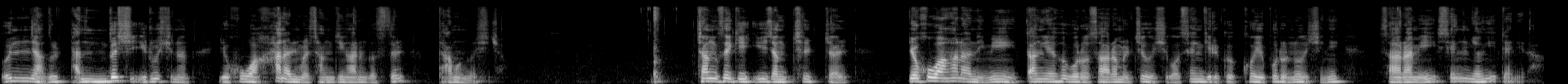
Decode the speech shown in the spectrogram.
언약을 반드시 이루시는 여호와 하나님을 상징하는 것을 담은 것이죠. 장세기 2장 7절 여호와 하나님이 땅의 흙으로 사람을 지으시고 생기를 그 코에 불어넣으시니 사람이 생명이 되니라.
